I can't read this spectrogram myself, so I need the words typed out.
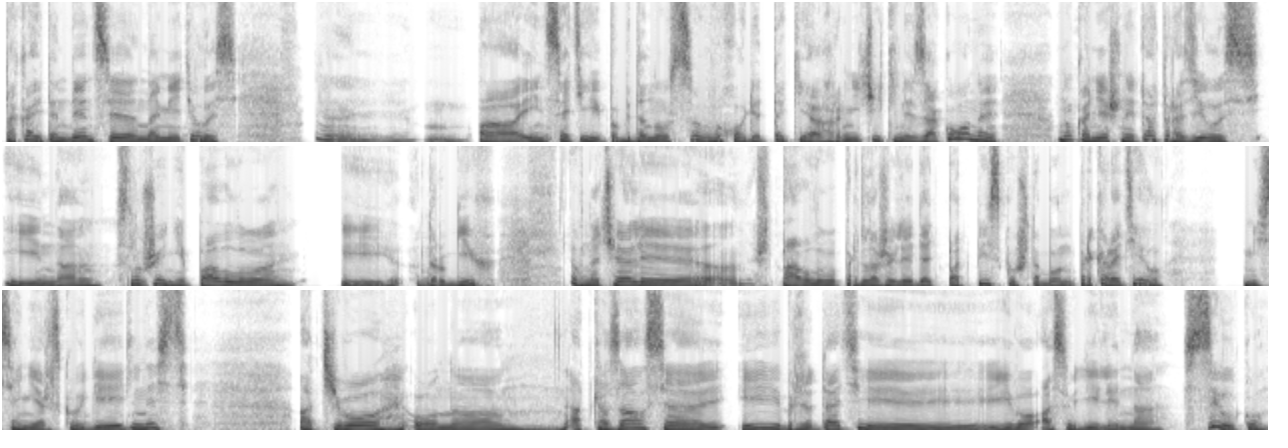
такая тенденция наметилась по инициативе победоносцев выходят такие ограничительные законы. Ну, конечно, это отразилось и на служении Павлова и других. Вначале Павлову предложили дать подписку, чтобы он прекратил миссионерскую деятельность, от чего он э, отказался, и в результате его осудили на ссылку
